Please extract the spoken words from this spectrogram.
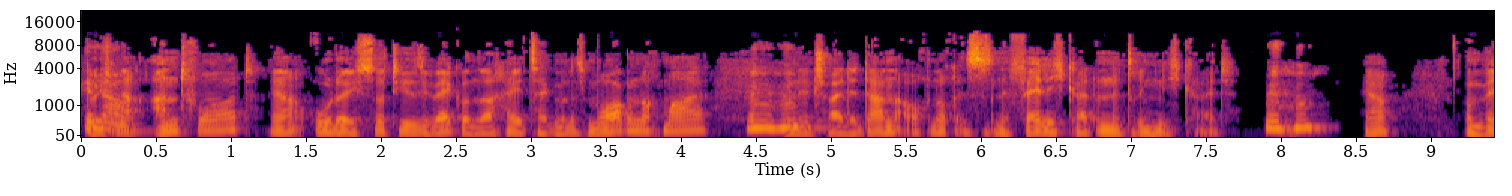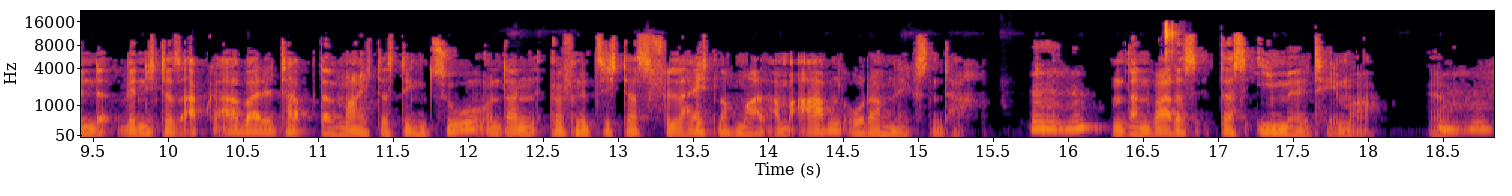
genau. Durch eine Antwort, ja, oder ich sortiere sie weg und sage, hey, zeig mir das morgen nochmal mhm. und entscheide dann auch noch, ist es eine Fälligkeit und eine Dringlichkeit. Mhm. Ja. Und wenn, wenn ich das abgearbeitet habe, dann mache ich das Ding zu und dann öffnet sich das vielleicht nochmal am Abend oder am nächsten Tag. Mhm. Und dann war das das E-Mail-Thema. Ja. Mhm.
